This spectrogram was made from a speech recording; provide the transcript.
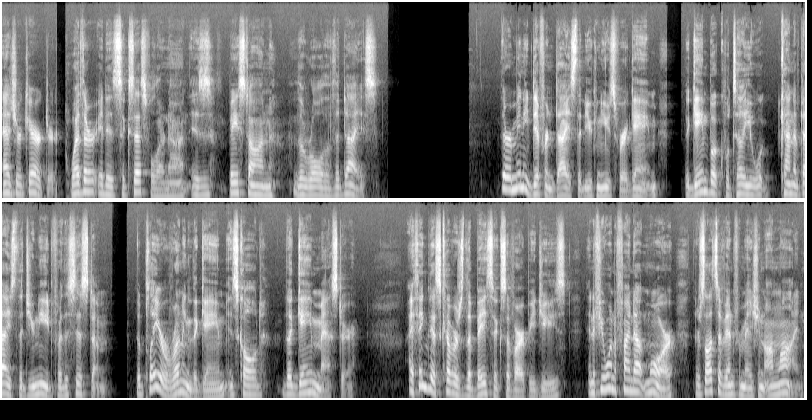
as your character. Whether it is successful or not is based on the roll of the dice. There are many different dice that you can use for a game. The game book will tell you what kind of dice that you need for the system. The player running the game is called the Game Master. I think this covers the basics of RPGs, and if you want to find out more, there's lots of information online.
